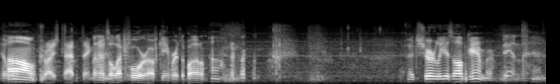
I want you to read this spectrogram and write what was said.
hill. Oh Christ, that thing. Then it's a left four off camber at the bottom. Oh. that surely is off camber. Den. Ten.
